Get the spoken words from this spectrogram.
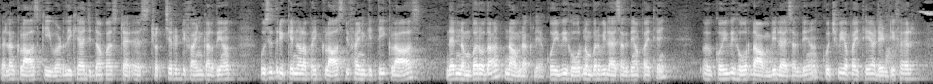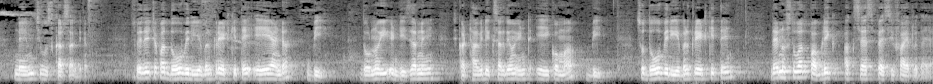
ਪਹਿਲਾਂ ਕਲਾਸ ਕੀਵਰਡ ਲਿਖਿਆ, ਜਿੱਦਾਂ ਆਪਾਂ ਸਟਰਕਚਰ ਡਿਫਾਈਨ ਕਰਦੇ ਹਾਂ, ਉਸੇ ਤਰੀਕੇ ਨਾਲ ਆਪਾਂ ਇੱਕ ਕਲਾਸ ਡਿਫਾਈਨ ਕੀਤੀ ਕਲਾਸ ਦੈਨ ਨੰਬਰ ਉਹਦਾ ਨਾਮ ਰੱਖ ਲਿਆ। ਕੋਈ ਵੀ ਹੋਰ ਨੰਬਰ ਵੀ ਲੈ ਸਕਦੇ ਹਾਂ ਆਪਾਂ ਇੱਥੇ। ਕੋਈ ਵੀ ਹੋਰ ਨਾਮ ਵੀ ਲੈ ਸਕਦੇ ਹਾਂ। ਕੁਝ ਵੀ ਆਪਾਂ ਇੱਥੇ ਆਇਡੈਂਟੀਫਾਇਰ ਨੇਮ ਚੂਜ਼ ਕਰ ਸਕਦੇ ਹਾਂ। ਸੋ ਇਹਦੇ ਵਿੱਚ ਆਪਾਂ ਦੋ ਵੇਰੀਏਬਲ ਕ੍ਰੀਏਟ ਕੀਤੇ a ਐਂਡ b ਦੋਨੋਂ ਹੀ ਇੰਟੀਜਰ ਨੇ। ਇਕੱਠਾ ਵੀ ਲਿਖ ਸਕਦੇ ਹੋ int a, b ਸੋ ਦੋ ਵੇਰੀਏਬਲ ਕ੍ਰੀਏਟ ਕੀਤੇ। ਦੈਨ ਉਸ ਤੋਂ ਬਾਅਦ ਪਬਲਿਕ ਐਕਸੈਸ ਸਪੈਸੀਫਾਇਰ ਲਗਾਇਆ।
